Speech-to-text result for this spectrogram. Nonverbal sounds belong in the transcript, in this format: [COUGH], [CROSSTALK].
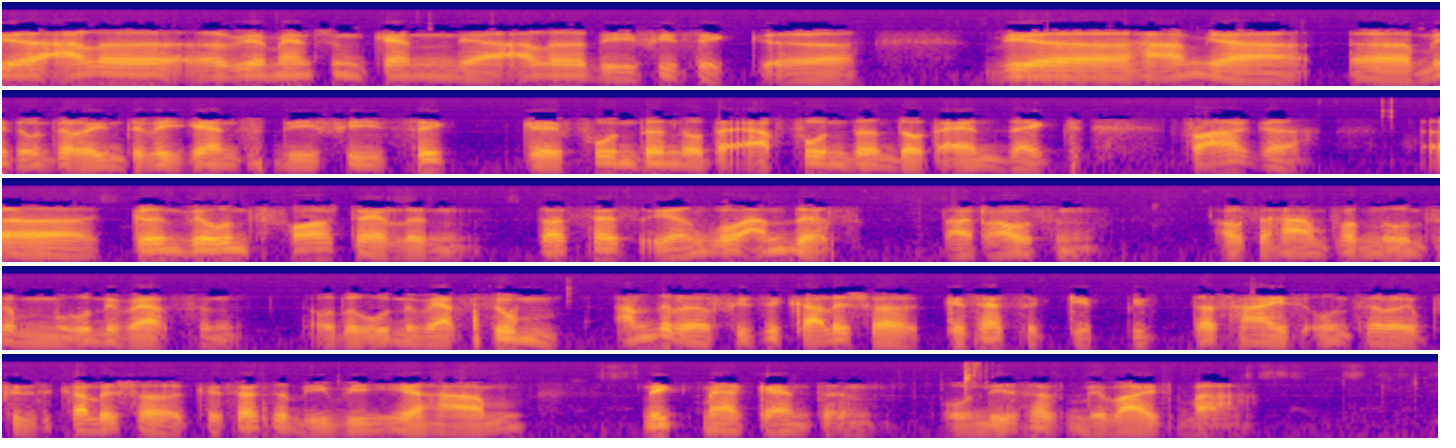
wir alle, äh, wir Menschen kennen ja alle die Physik. Äh, wir haben ja äh, mit unserer Intelligenz die Physik gefunden oder erfunden oder entdeckt. Frage, können wir uns vorstellen, dass es irgendwo anders da draußen, außerhalb von unserem Universum oder Universum, andere physikalische Gesetze gibt? Das heißt, unsere physikalischen Gesetze, die wir hier haben, nicht mehr gelten. Und ist das beweisbar?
